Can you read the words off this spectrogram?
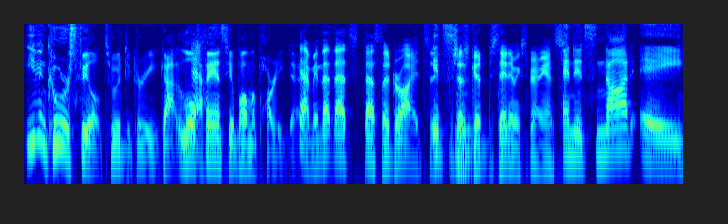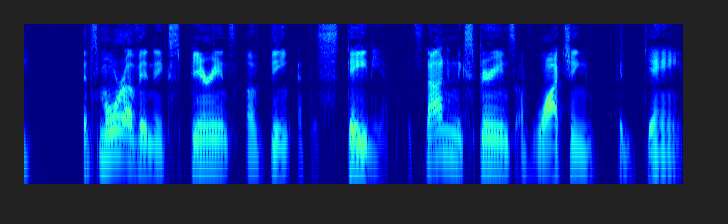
even Coors Field to a degree got a little Yeah. fancy up on the party deck. Yeah, I mean that that's that's the draw. It's it's, It's- just good stadium experience. and it's not a, it's more of an experience of being at the stadium. It's not an experience of watching the game.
